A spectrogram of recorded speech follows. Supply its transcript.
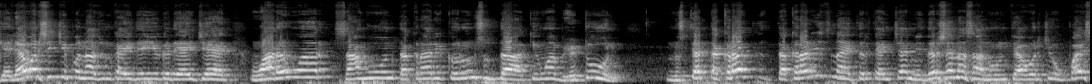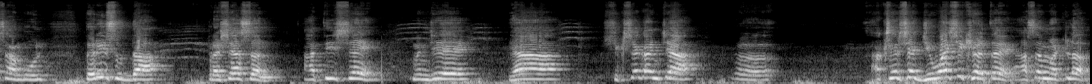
गेल्या वर्षीची पण अजून काही ध्येयकं द्यायची आहेत? वारंवार सांगून तक्रारी करून सुद्धा किंवा भेटून नुसत्या तक्रार तक्रारीच नाही तर त्यांच्या निदर्शनास आणून त्यावरचे उपाय सांगून तरीसुद्धा प्रशासन अतिशय म्हणजे ह्या शिक्षकांच्या अक्षरशः जीवाशी खेळतं आहे असं म्हटलं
